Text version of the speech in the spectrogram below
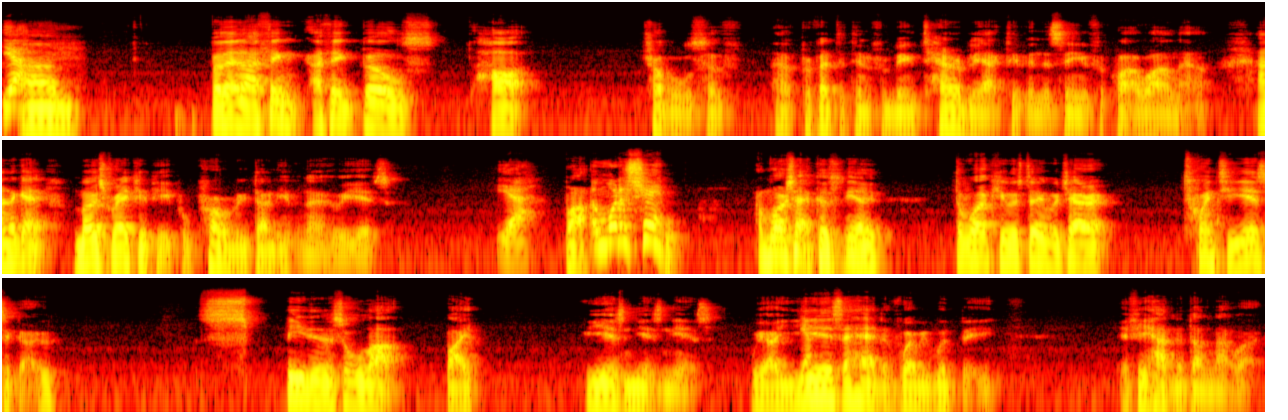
Yeah. Um, but then I think I think Bill's heart troubles have, have prevented him from being terribly active in the scene for quite a while now. And again, most rapier people probably don't even know who he is. yeah. But And what a shame. and what a shame because you know the work he was doing with Jherek twenty years ago speeded us all up by years and years and years. We are Yep. years ahead of where we would be if he hadn't have done that work.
